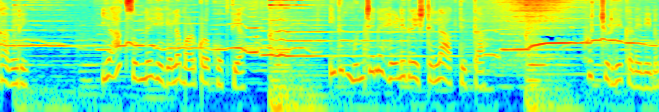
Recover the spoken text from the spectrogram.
ಕಾವೇರಿ, ಯಾಕೆ ಸುಮ್ಮನೆ ಹೀಗೆಲ್ಲ ಮಾಡ್ಕೊಳಕ್ ಹೋಗ್ತೀಯಾ? ಇದನ್ ಮುಂಚೆನೆ ಹೇಳಿದ್ರೆ ಇಷ್ಟೆಲ್ಲ ಆಗ್ತಿತ್ತ? ಹುಚ್ಚುಡ್ಗಿ ಕಣೆ ನೀನು.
